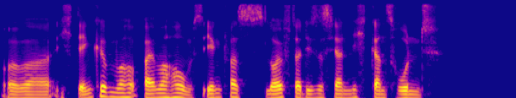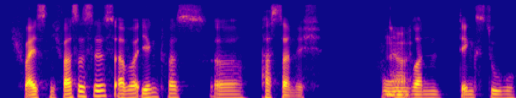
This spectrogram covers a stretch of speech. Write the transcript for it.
Aber ich denke bei Mahomes, irgendwas läuft da dieses Jahr nicht ganz rund. Ich weiß nicht, was es ist, aber irgendwas äh, passt da nicht. Woran ja. denkst du?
